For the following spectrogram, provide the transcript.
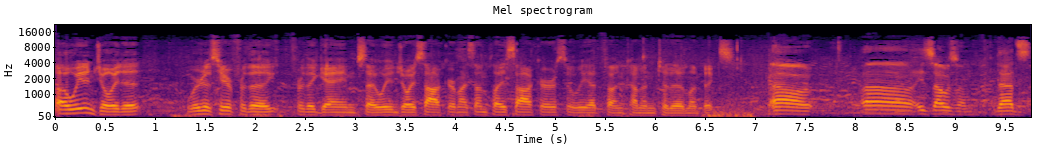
Oh, we enjoyed it. We're just here for the for the game, so we enjoy soccer. My son plays soccer, so we had fun coming to the Olympics. Oh, uh, it's awesome. That's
